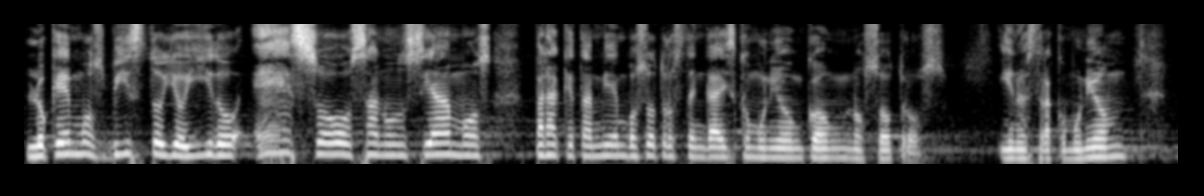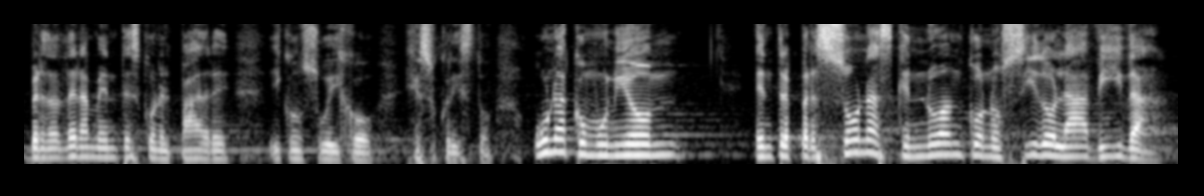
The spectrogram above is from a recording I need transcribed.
Lo que hemos visto y oído, eso os anunciamos para que también vosotros tengáis comunión con nosotros. Y nuestra comunión verdaderamente es con el Padre y con su Hijo Jesucristo. Una comunión entre personas que no han conocido la vida,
